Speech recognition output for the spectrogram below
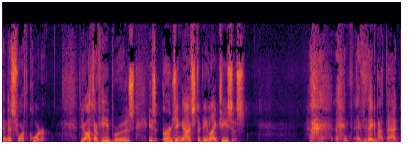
in this fourth quarter? The author of Hebrews is urging us to be like Jesus. if you think about that,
